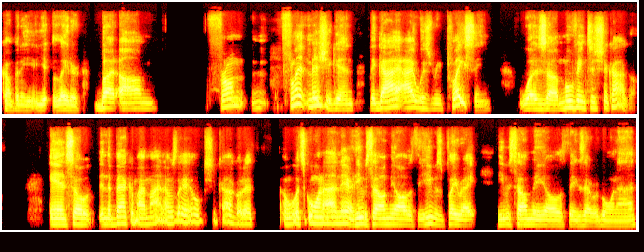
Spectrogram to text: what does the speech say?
Company later. But um, from Flint, Michigan, the guy I was replacing was uh, moving to Chicago, and so in the back of my mind, I was like, "Oh, Chicago, that uh, what's going on there?" And he was telling me all the things. He was a playwright. He was telling me all the things that were going on,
